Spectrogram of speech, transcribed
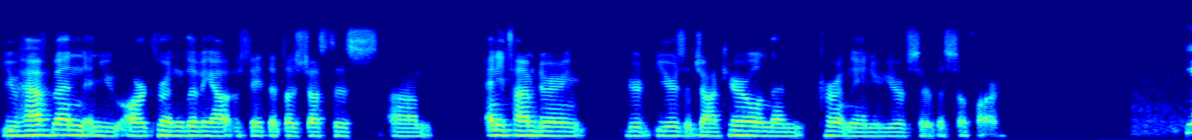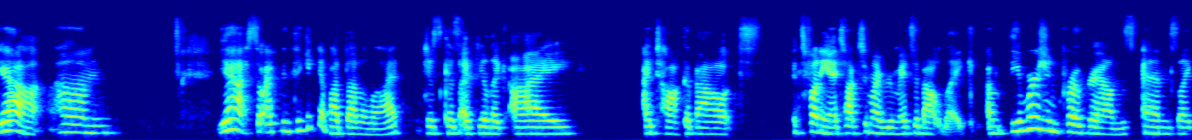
you have been and you are currently living out a faith that does justice um, anytime during your years at John Carroll and then currently in your year of service so far? Yeah. Um, yeah. So I've been thinking about that a lot just because I feel like I I talk about it's funny i talk to my roommates about like um, the immersion programs and like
